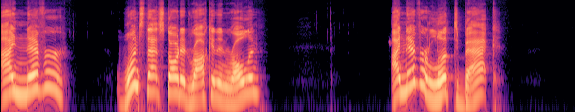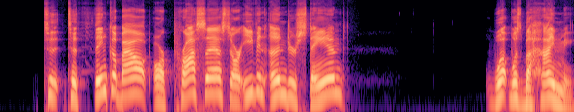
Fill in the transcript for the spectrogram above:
I never once that started rocking and rolling, I never looked back to to think about or process or even understand what was behind me.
